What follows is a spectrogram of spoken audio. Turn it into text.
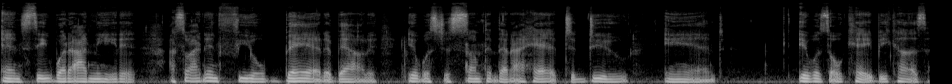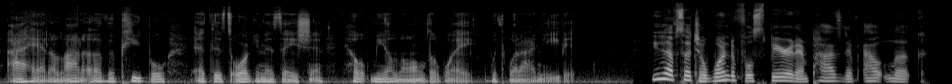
and see what I needed. So I didn't feel bad about it. It was just something that I had to do, and it was okay because I had a lot of other people at this organization help me along the way with what I needed. You have such a wonderful spirit and positive outlook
